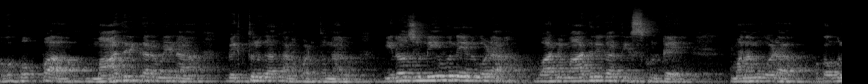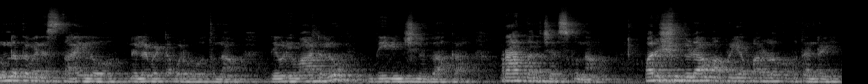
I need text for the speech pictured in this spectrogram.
ఒక గొప్ప మాదిరికరమైన వ్యక్తులుగా కనపడుతున్నారు. ఈరోజు నీవు నేను కూడా వారిని మాదిరిగా తీసుకుంటే మనం కూడా ఒక ఉన్నతమైన స్థాయిలో నిలబెట్టబడబోతున్నాం. దేవుడి మాటలు దీవించును గాక. ప్రార్థన చేసుకుందాం. పరిశుద్ధుడా మా ప్రియ పరలోకపు తండ్రి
